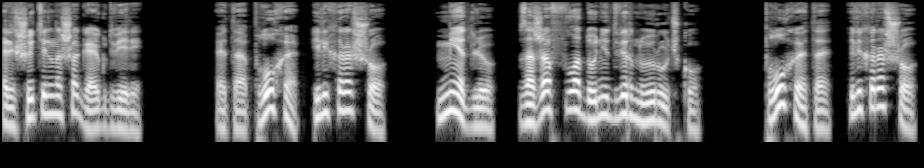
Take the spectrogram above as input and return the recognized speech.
решительно шагаю к двери. Это плохо или хорошо? Медлю, зажав в ладони дверную ручку. Плохо это или хорошо?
